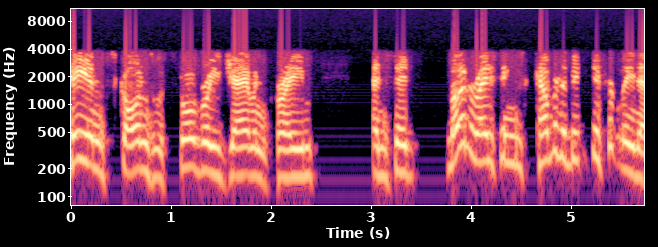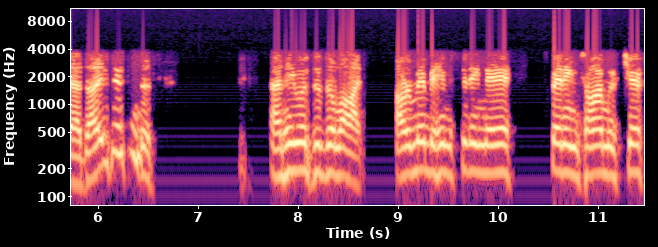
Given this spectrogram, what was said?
tea and scones with strawberry jam and cream and said, Motor racing's covered a bit differently nowadays, isn't it? And he was a delight. I remember him sitting there spending time with Jeff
